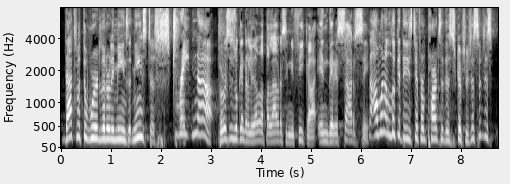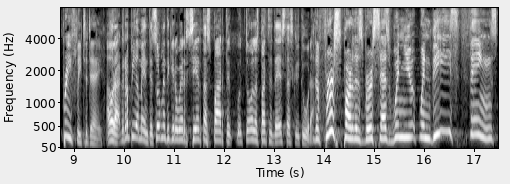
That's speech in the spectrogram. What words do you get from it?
that's what the word literally means. It means to straighten up. Pero eso es lo que en realidad la palabra significa, enderezarse. Now, I want to look at these different parts of this scripture just, just briefly today. Ahora, rápidamente, solamente quiero ver ciertas partes, todas las partes de esta escritura. The first part of this verse says, when you, when these things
